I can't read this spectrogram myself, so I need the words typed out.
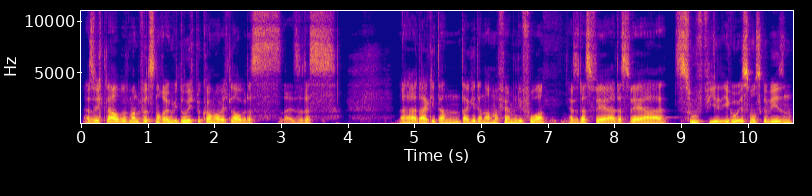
also ich glaube, man wird es noch irgendwie durchbekommen, aber ich glaube, dass, also das äh, da, geht dann, da geht dann auch mal Family vor. Also das wäre das wär zu viel Egoismus gewesen.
